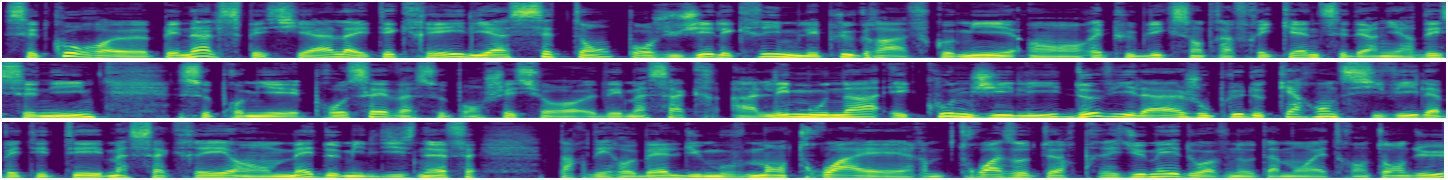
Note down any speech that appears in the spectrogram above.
Cette Cour euh, pénale spéciale a été créée il y a sept ans pour juger les crimes les plus graves commis en République centrafricaine ces dernières décennies. Ce premier procès va se pencher sur des massacres à Lemuna et Kunjili, deux villages où plus de 40 civils avaient été massacrés en mai 2019 par des rebelles du mouvement 3R. Trois auteurs présumés doivent notamment être entendus.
